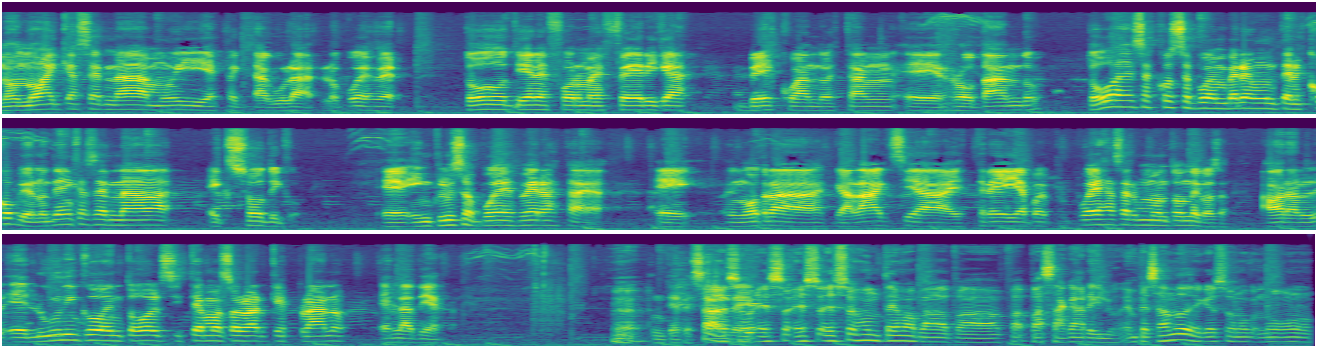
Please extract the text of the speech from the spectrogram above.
No, no hay que hacer nada muy espectacular, lo puedes ver. Todo tiene forma esférica, ves cuando están eh, rotando. Todas esas cosas se pueden ver en un telescopio, no tienes que hacer nada exótico. Eh, incluso puedes ver hasta eh, en otras galaxias, estrellas, pues, puedes hacer un montón de cosas. Ahora, el único en todo el sistema solar que es plano es la Tierra. Ah. Interesante. eso, eso, eso, es un tema para sacar hilo. Empezando de que eso no, no,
